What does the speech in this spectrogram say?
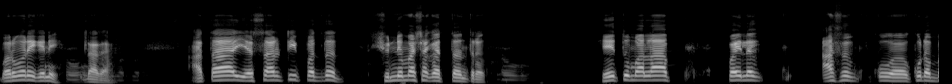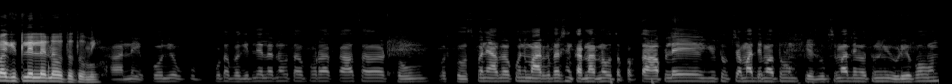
बरोबर आहे की नाही हो, दादा? बरोबर, बरोबर. आता एस आर टी पद्धत शून्य मशागत तंत्र. हो, हो. हे तुम्हाला पहिलं असं कु- कुठं बघितलेलं नव्हतं तुम्ही? हा नाही कोणी कुठं बघितलेलं नव्हतं पुरा का असं ठोस ठोसपणे आपल्याला कोणी मार्गदर्शन करणार नव्हतं. फक्त आपले यूट्यूबच्या माध्यमातून फेसबुकच्या माध्यमातून व्हिडिओ पाहून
